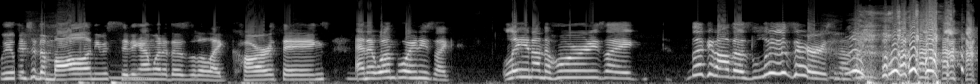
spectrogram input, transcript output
we went to the mall and he was sitting on one of those little like car things. And at one point he's like laying on the horn. He's like look at all those losers. And I was like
